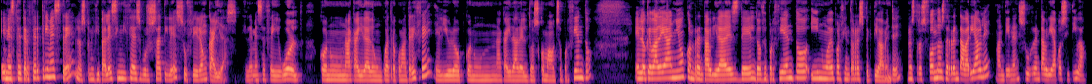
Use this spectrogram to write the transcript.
En este tercer trimestre, los principales índices bursátiles sufrieron caídas. El MSCI World con una caída de un 4,13, el Europe con una caída del 2,8%, en lo que va de año con rentabilidades del 12% y 9% respectivamente. Nuestros fondos de renta variable mantienen su rentabilidad positiva,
